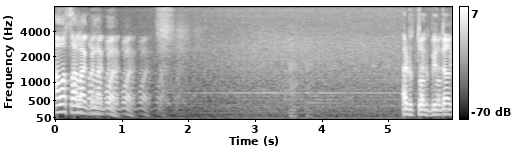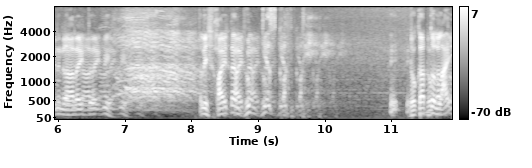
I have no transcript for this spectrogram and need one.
আমার চা লাগবে না ভয় একটু তকবির দাও দিন নারাই তকবির তাহলে শয়তান ঢুকতেস করতে ঢোকার তো লাইন।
